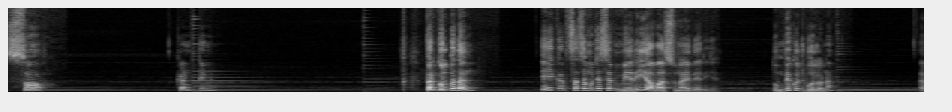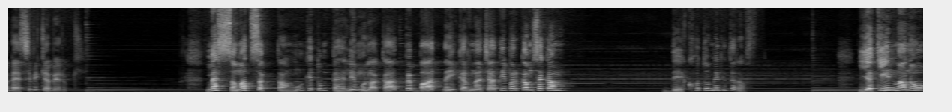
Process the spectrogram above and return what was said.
सो कंटिन्यू पर गुलबदन, एक अरसे से मुझे सिर्फ़ मेरी आवाज़ सुनाई दे रही है। तुम भी कुछ बोलो ना। अब ऐसे भी क्या बेरुखी? मैं समझ सकता हूँ कि तुम पहली मुलाकात पे बात नहीं करना चाहती, पर कम से कम देखो तो मेरी तरफ़। यकीन मानो,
